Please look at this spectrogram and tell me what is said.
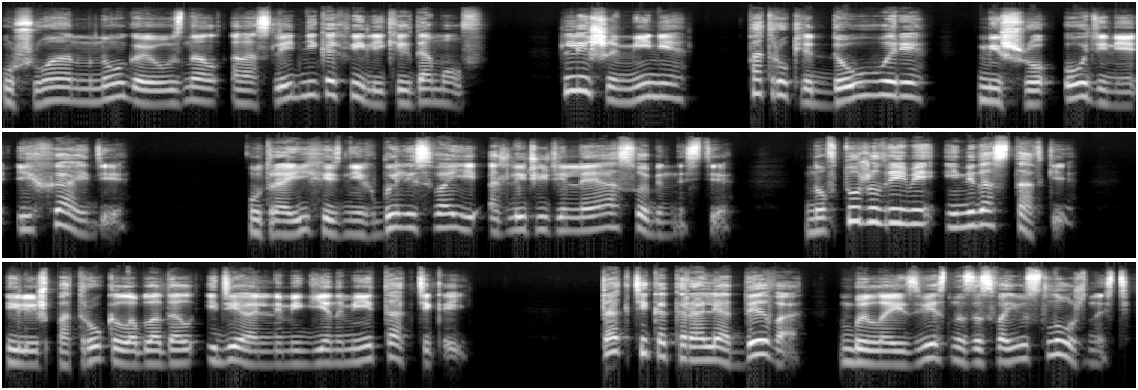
Ушуан многое узнал о наследниках великих домов. Ли Шимине, Патрокле Доуэре, Мишо Одине и Хайди. У троих из них были свои отличительные особенности, но в то же время и недостатки – и лишь Патрукл обладал идеальными генами и тактикой. Тактика короля Дева была известна за свою сложность,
